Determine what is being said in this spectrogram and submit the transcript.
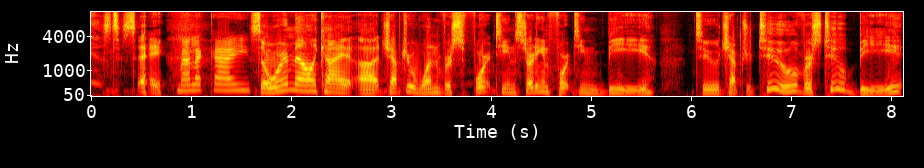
has to say. Malachi. So we're in Malachi uh, chapter 1, verse 14, starting in 14b to chapter 2, verse 2b,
